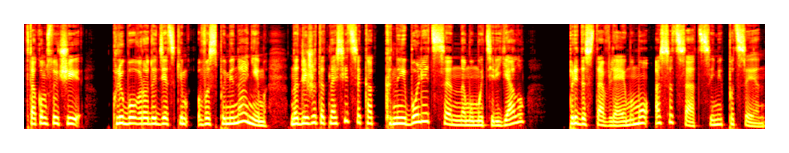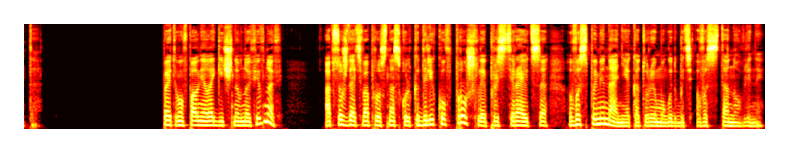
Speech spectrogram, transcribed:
В таком случае к любого рода детским воспоминаниям надлежит относиться как к наиболее ценному материалу, предоставляемому ассоциациями пациента. Поэтому вполне логично вновь и вновь обсуждать вопрос, насколько далеко в прошлое простираются воспоминания, которые могут быть восстановлены.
